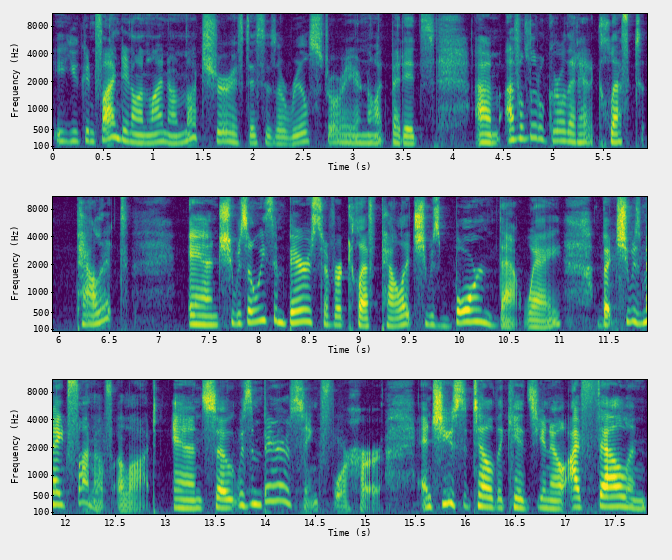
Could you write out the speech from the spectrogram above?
You can find it online. I'm not sure if this is a real story or not. But it's um, of a little girl that had a cleft palate, and she was always embarrassed of her cleft palate. She was born that way, but she was made fun of a lot. And so it was embarrassing for her. And she used to tell the kids, you know, I fell and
